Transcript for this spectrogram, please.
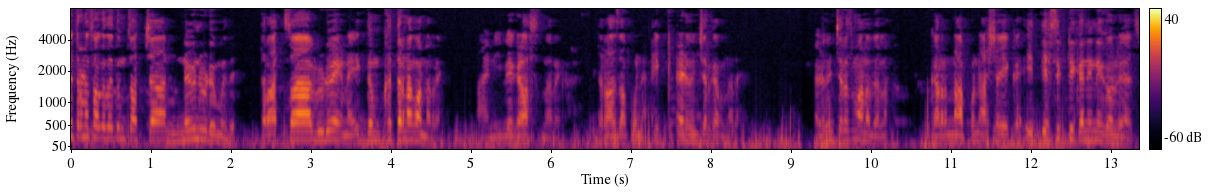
मित्रांनो स्वागत आहे तुमचं आजच्या नवीन व्हिडिओमध्ये. तर आजचा व्हिडिओ आहे ना एकदम खतरनाक होणार आहे आणि वेगळा असणार आहे. तर आज आपण एक ॲडव्हेंचर करणार आहे. ॲडव्हेंचरच माना त्याला कारण आपण अशा एका ऐतिहासिक ठिकाणी निघालो आहे आज.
